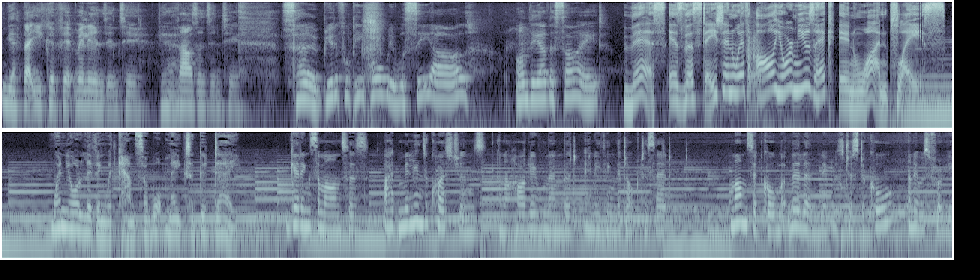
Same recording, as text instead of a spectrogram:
Yeah. that you could fit millions into, Yeah. thousands into. So, beautiful people, we will see y'all on the other side. This is the station with all your music in one place. When you're living with cancer, what makes a good day? Getting some answers. I had millions of questions and I hardly remembered anything the doctor said. Mum said call Macmillan. It was just a call and it was free.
